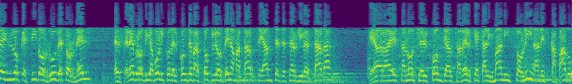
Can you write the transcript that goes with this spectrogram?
¿Ha enloquecido Rude Tornel? ¿El cerebro diabólico del conde Bartok le ordena matarse antes de ser libertada? ¿Qué hará esa noche el conde al saber que Calimán y Solín han escapado?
